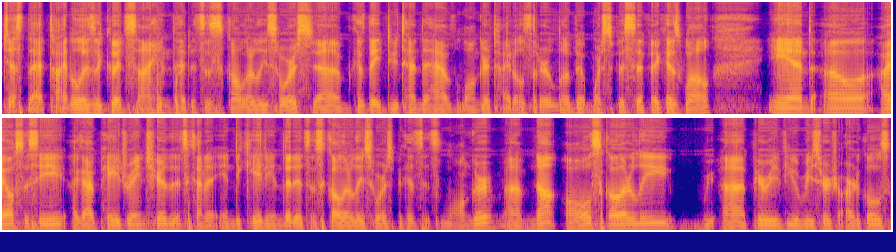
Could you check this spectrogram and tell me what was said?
just that title is a good sign that it's a scholarly source uh, because they do tend to have longer titles that are a little bit more specific as well. And uh, I also see I got a page range here that's kind of indicating that it's a scholarly source because it's longer. Um, not all scholarly uh, peer review research articles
